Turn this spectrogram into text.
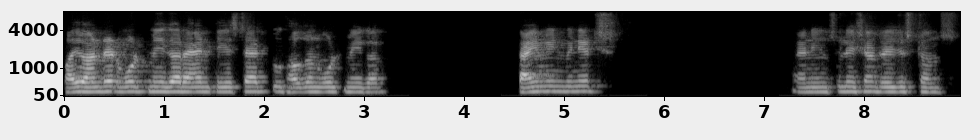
500 volt Megger and test at 2000 volt Megger time in minutes and insulation resistance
